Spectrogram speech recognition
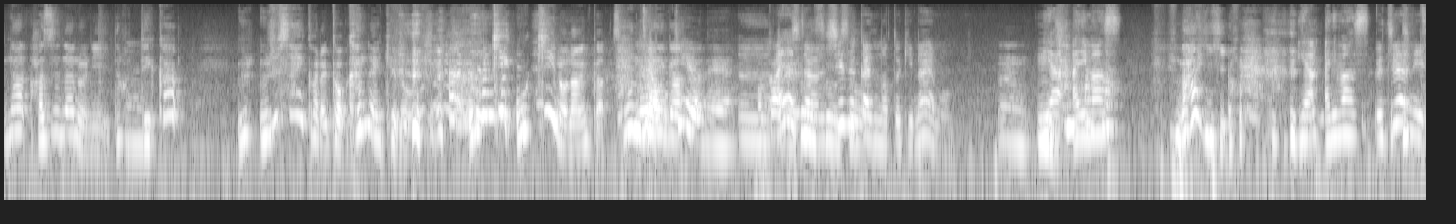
なはずなのになんかでかううるさいからかわかんないけど大きい大きいのなんか存ね在が。大きいよね。うん。わかる。あやちゃん静かの時ないもん。うん。いやあります。ないよ。いやあります。うちらに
